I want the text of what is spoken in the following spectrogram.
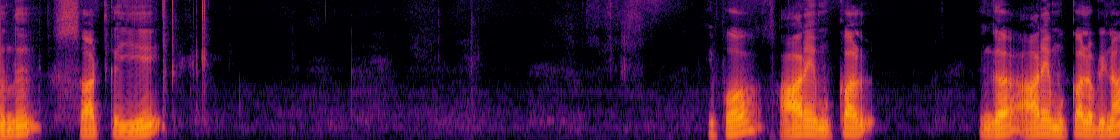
வந்து ஷார்ட் கை. இப்போது ஆறே முக்கால். இங்கே ஆறே முக்கால் அப்படின்னா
